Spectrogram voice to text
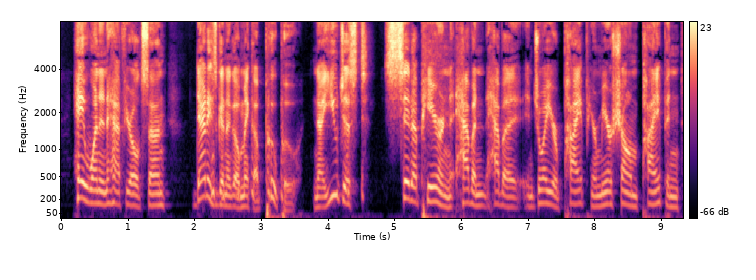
hey, one and a half year old son, daddy's to go make a poo poo. Now you just sit up here and have a, have a, enjoy your pipe, your meerschaum pipe and,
